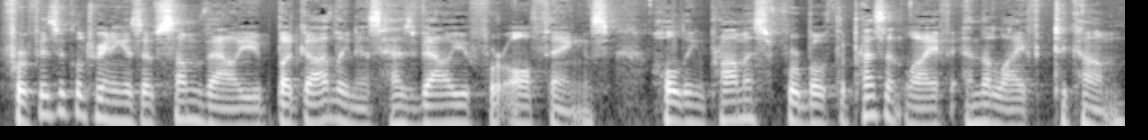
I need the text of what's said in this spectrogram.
For physical training is of some value, but godliness has value for all things, holding promise for both the present life and the life to come.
